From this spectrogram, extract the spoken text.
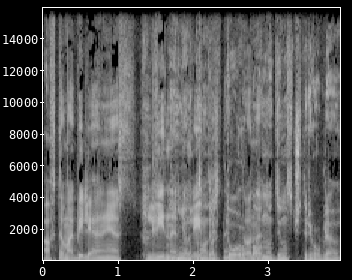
автомобиля, они львиная Нет, доля ну, посмотрите, доллар упал на 94 рубля.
